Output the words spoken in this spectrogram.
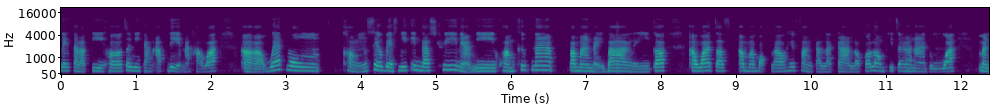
ในแต่ละปี เขาก็จะมีการอัปเดตนะคะว่าแวดวงของ Cell Based Meat Industry เนี่ยมีความคืบหน้าประมาณไหนบ้างอะไรอย่างนี้ก็เอาว่าจะเอามาบอกเราให้ฟังกันละกันแล้วก็ลองพิจารณาดูว่ามัน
